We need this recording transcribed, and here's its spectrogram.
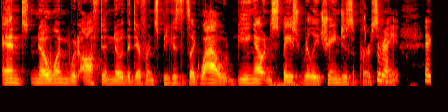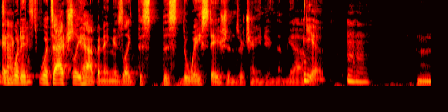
And no one would often know the difference because it's like, wow, being out in space really changes a person. Right. Exactly. And what it's what's actually happening is like this this the way stations are changing them. Yeah. Yeah. Mm-hmm. Hmm.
